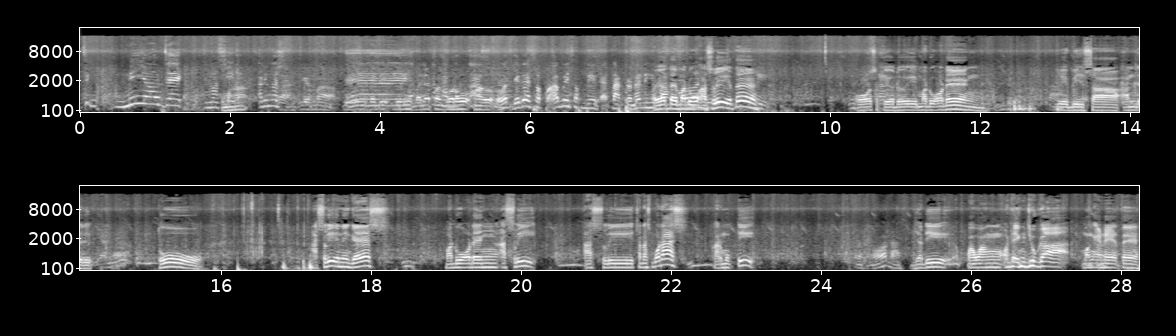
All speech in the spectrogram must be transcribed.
cing Nio Jack masih Kumaha? ari geus Iya mah. Eh, pada bekas. ngeueut jaga sok abis sok di etak karena di Aya teh madu asli teh. Oh sakieu deui madu odeng. Dia bisaan jadi tuh. Asli ini guys. Madu odeng asli. Asli cadas bodas. Karmukti. Jadi pawang odeng juga mengene teh.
